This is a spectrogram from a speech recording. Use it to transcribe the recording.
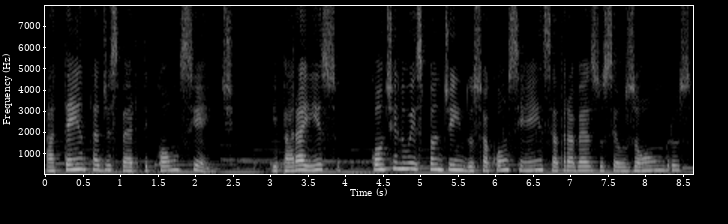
atenta, desperta e consciente. E para isso, Continue expandindo sua consciência através dos seus ombros,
